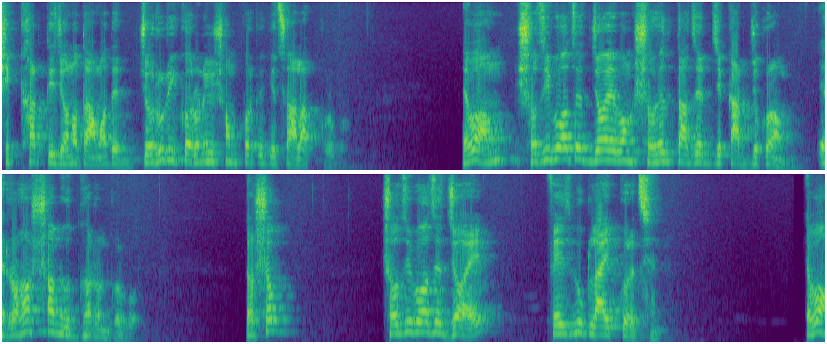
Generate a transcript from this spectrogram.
শিক্ষার্থী জনতা আমাদের জরুরি করণীয় সম্পর্কে কিছু আলাপ করব। এবং সজীব ওয়াজের জয় এবং সোহেল তাজের যে কার্যক্রম, এর রহস্য আমি উদ্ঘাটন করব। দর্শক, সজীব ওয়াজের জয় ফেসবুক লাইভ করেছেন। এবং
